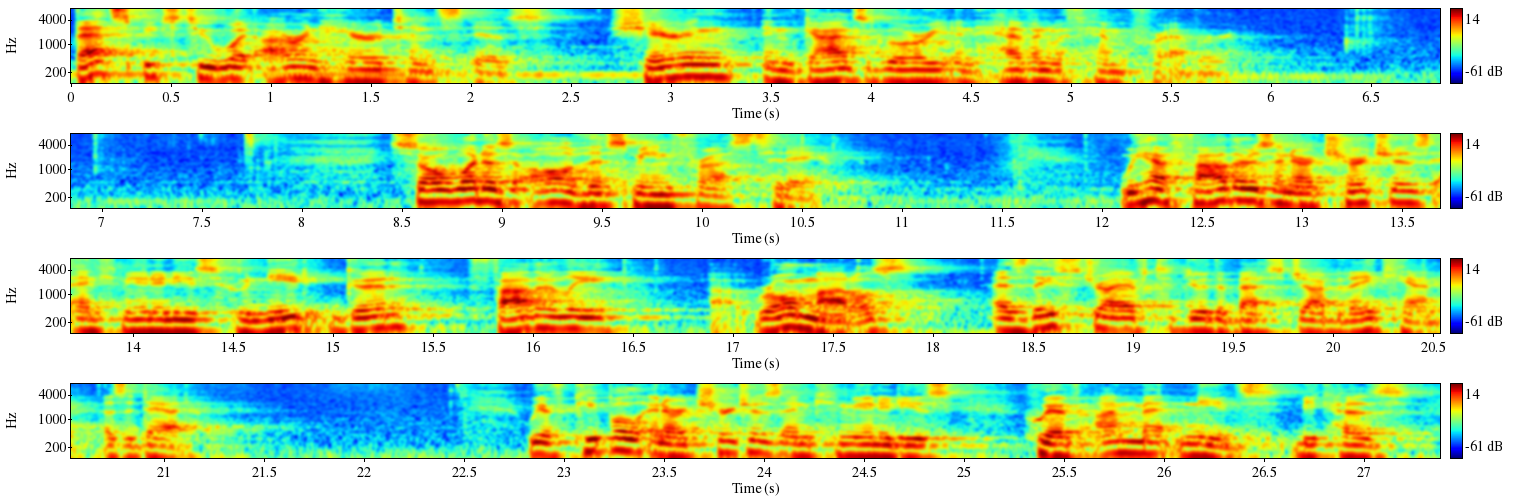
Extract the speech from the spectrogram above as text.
That speaks to what our inheritance is sharing in God's glory in heaven with Him forever. So, what does all of this mean for us today? We have fathers in our churches and communities who need good fatherly uh, role models as they strive to do the best job they can as a dad. We have people in our churches and communities who have unmet needs because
